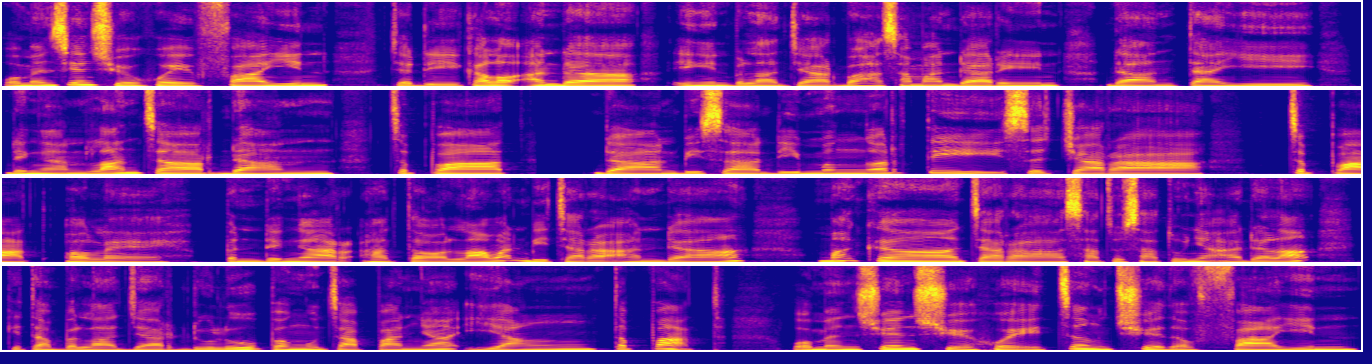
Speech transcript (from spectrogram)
我们先学会发音。Jadi kalau Anda ingin belajar bahasa Mandarin dan Tai dengan lancar dan cepat dan bisa dimengerti secara cepat oleh pendengar atau lawan bicara Anda, maka cara satu-satunya adalah kita belajar dulu pengucapannya yang tepat. 我们先学会正确的发音，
